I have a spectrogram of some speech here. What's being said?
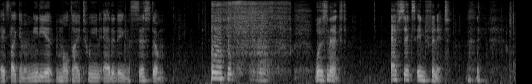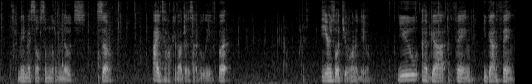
it's like an immediate multi-tween editing system. What's next? F6 Infinite. Made myself some little notes. So, I talked about this, I believe, but here's what you want to do. you have got a thing. You've got a thing.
